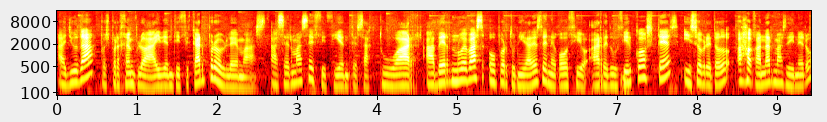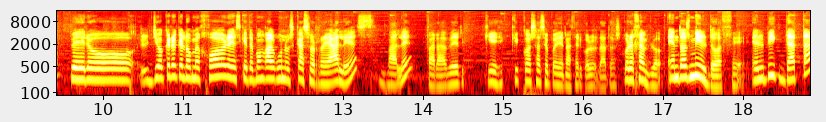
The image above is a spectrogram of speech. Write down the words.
ayuda, pues por ejemplo, a identificar problemas, a ser más eficientes, a actuar, a ver nuevas oportunidades de negocio, a reducir costes y sobre todo a ganar más dinero. Pero yo creo que lo mejor es que te ponga algunos casos reales, ¿vale? Para ver qué, qué cosas se pueden hacer con los datos. Por ejemplo, en 2012, el Big Data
